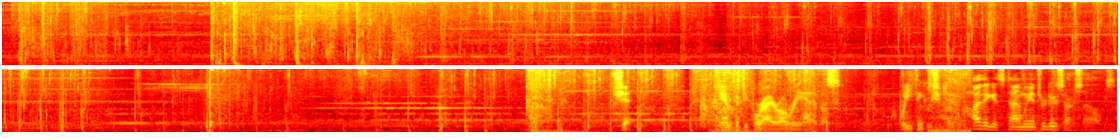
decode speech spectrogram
Damn 54i are already ahead of us. What do you think we should do? I think it's time we introduce ourselves.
